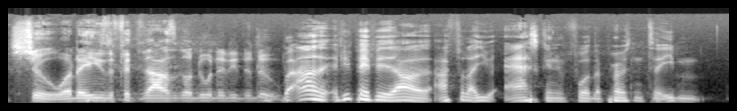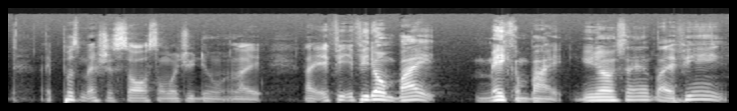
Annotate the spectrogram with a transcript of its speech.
Shoot, well they use the fifty dollars to go do what they need to do. But honestly, if you pay fifty dollars, I feel like you asking for the person to even like put some extra sauce on what you're doing. Like, like if he, if he don't bite, make him bite. You know what I'm saying? Like if he ain't,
